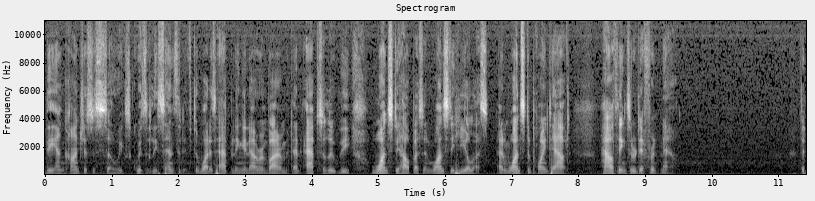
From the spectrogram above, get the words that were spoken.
the unconscious is so exquisitely sensitive to what is happening in our environment and absolutely wants to help us and wants to heal us and wants to point out how things are different now. The,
